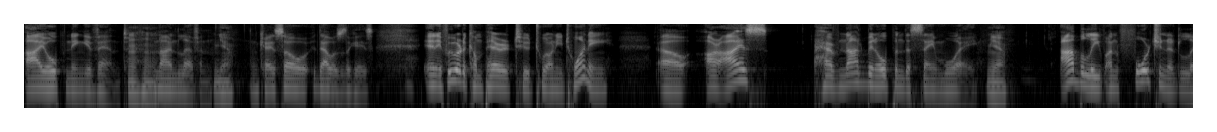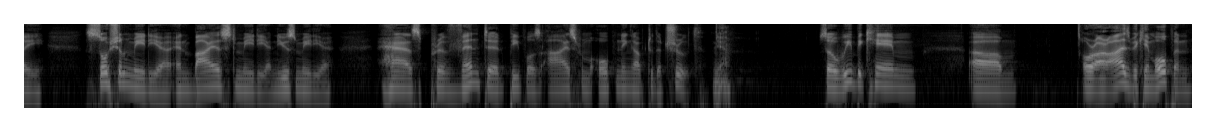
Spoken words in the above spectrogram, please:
eye-opening event, 9/11. Yeah. Okay, so that was the case. And if we were to compare it to 2020, uh, our eyes have not been opened the same way. Yeah. I believe, unfortunately, social media and biased media, news media, has prevented people's eyes from opening up to the truth. Yeah. So we became, um, or our eyes became open,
